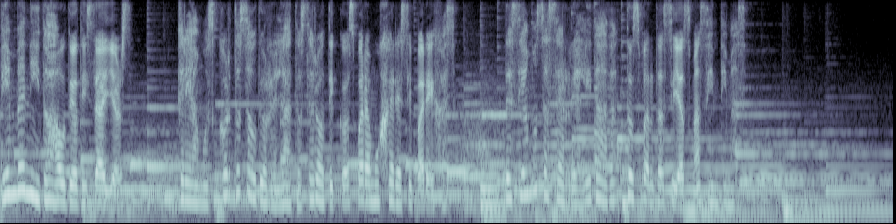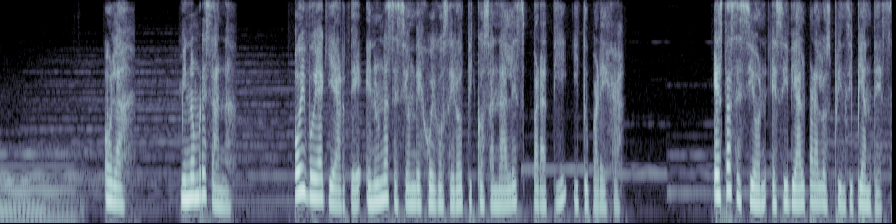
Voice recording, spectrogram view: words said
Bienvenido a Audio Desires. Creamos cortos audiorelatos eróticos para mujeres y parejas. Deseamos hacer realidad tus fantasías más íntimas. Hola, mi nombre es Ana. Hoy voy a guiarte en una sesión de juegos eróticos anales para ti y tu pareja. Esta sesión es ideal para los principiantes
